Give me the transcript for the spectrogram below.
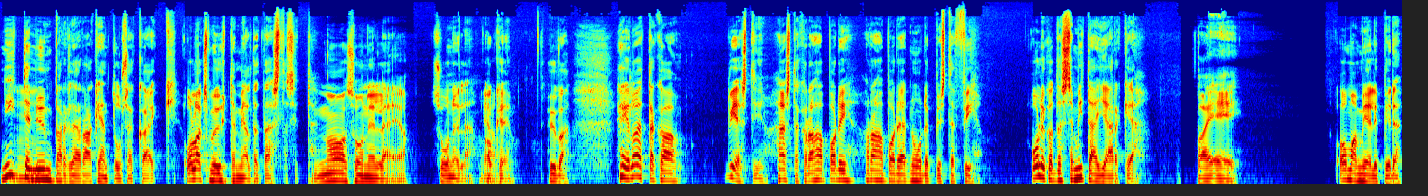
Niiden mm. ympärille rakentuu se kaikki. Ollaanko me yhtä mieltä tästä sitten? No suunnilleen jo. Suunnilleen, okei. Okay. Hyvä. Hei, laittakaa viestiä. Hashtag rahapodi, rahapodi.nuude.fi. Oliko tässä mitään järkeä? Vai ei? Oma mielipide.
